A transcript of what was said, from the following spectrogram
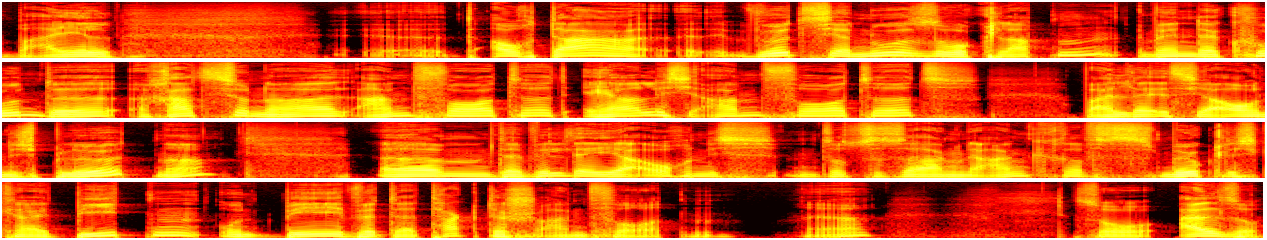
Weil äh, auch da wird es ja nur so klappen, wenn der Kunde rational antwortet, ehrlich antwortet, weil der ist ja auch nicht blöd, ne? Ähm, der will der ja auch nicht sozusagen eine Angriffsmöglichkeit bieten und B wird er taktisch antworten. Ja? So, also,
